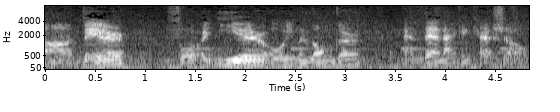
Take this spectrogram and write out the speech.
uh, there for a year or even longer and then I can cash out.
